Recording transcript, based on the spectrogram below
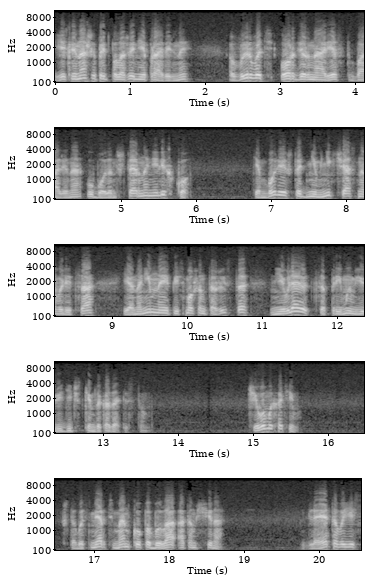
Если наши предположения правильны, вырвать ордер на арест Балина у Боденштерна нелегко. Тем более, что дневник частного лица и анонимное письмо шантажиста не являются прямым юридическим доказательством. Чего мы хотим? Чтобы смерть Мэнкупа была отомщена. Для этого есть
